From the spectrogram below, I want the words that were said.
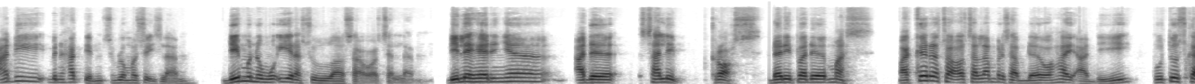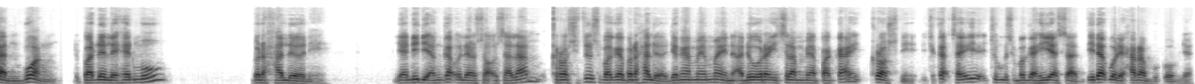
Adi bin Hatim sebelum masuk Islam, dia menemui Rasulullah SAW. Di lehernya ada salib, cross daripada emas. Maka Rasulullah SAW bersabda, wahai Adi, putuskan, buang daripada lehermu berhala ni. Yang ini dianggap oleh Rasulullah SAW, cross itu sebagai berhala. Jangan main-main. Ada orang Islam yang pakai cross ni. Dia cakap saya cuma sebagai hiasan. Tidak boleh haram hukumnya.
